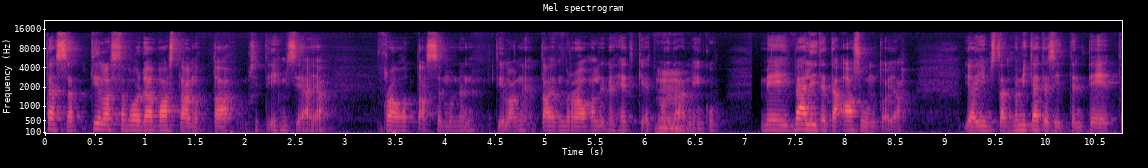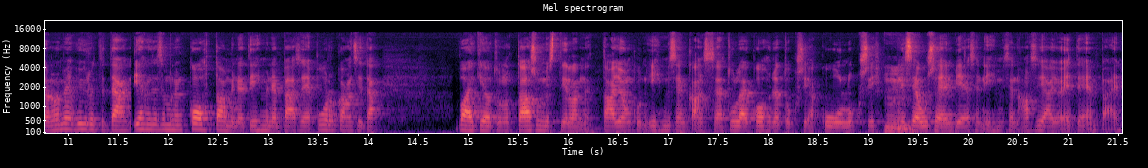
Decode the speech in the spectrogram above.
Tässä tilassa voidaan vastaanottaa sit ihmisiä ja rauhoittaa semmoinen tilanne tai rauhallinen hetki, että voidaan mm. niin kuin, me ei välitetä asuntoja ja ihmiset että no mitä te sitten teette? No me yritetään ihan se semmoinen kohtaaminen, että ihminen pääsee purkaan sitä vaikeutunutta asumistilannetta jonkun ihmisen kanssa ja tulee kohdatuksi ja kuulluksi, mm. niin se usein vie sen ihmisen asiaa jo eteenpäin.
